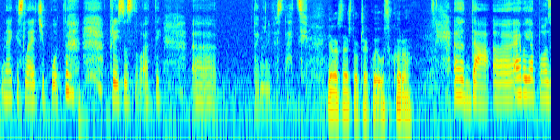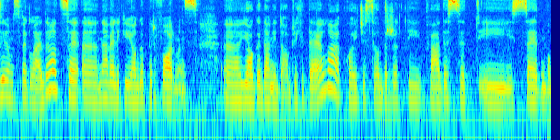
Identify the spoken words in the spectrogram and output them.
neki sledeći put prisustvovati e, toj manifestaciji. Je nas nešto očekuje uskoro? E, da, e, evo ja pozivam sve gledalce e, na veliki yoga performance Yoga Dani dobrih dela koji će se održati 27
